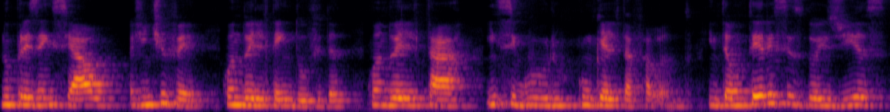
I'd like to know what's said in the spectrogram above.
No presencial a gente vê quando ele tem dúvida, quando ele está inseguro com o que ele está falando. Então, ter esses dois dias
